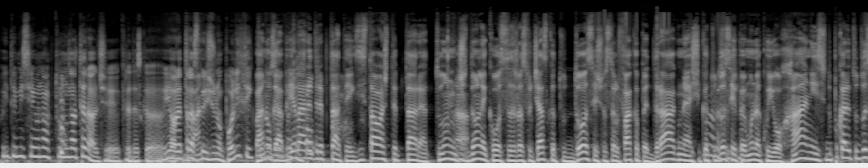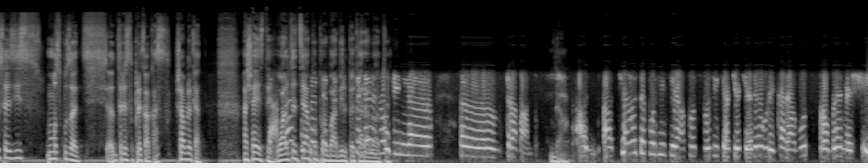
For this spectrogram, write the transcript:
Păi demisia e un act unilateral, ce credeți că... I-au retras Ba nu- sprijinul politic... Ba nu, Tudose Gabriela pleca. are dreptate. Exista o așteptare atunci, Ah. domnule, că o să răsucească Tudose și o să-l facă pe Dragnea și că Nu, Tudose e răsuce. pe mână cu Iohannis, după care Tudose a zis, mă scuzați, trebuie să plec acasă. Și a plecat. Așa este. o altă Dar țeapă, se- probabil, pe se care a dă luat-o. jos din uh, uh, Trabant. Da. A, această poziție a fost poziția CCR-ului care a avut probleme și,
